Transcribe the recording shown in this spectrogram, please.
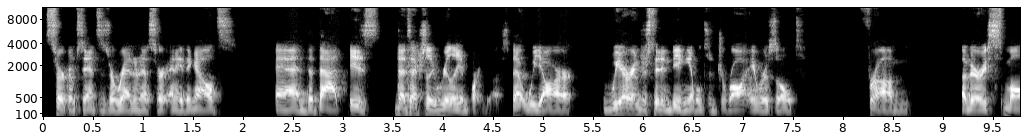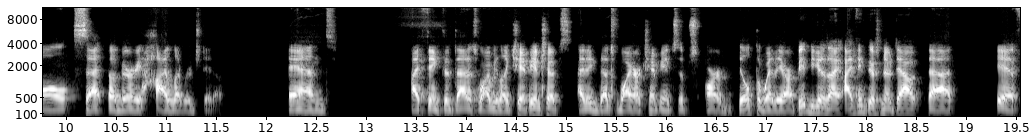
circumstances or randomness or anything else and that that is that's actually really important to us that we are we are interested in being able to draw a result from a very small set of very high leverage data. And i think that that is why we like championships. I think that's why our championships are built the way they are because i, I think there's no doubt that if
